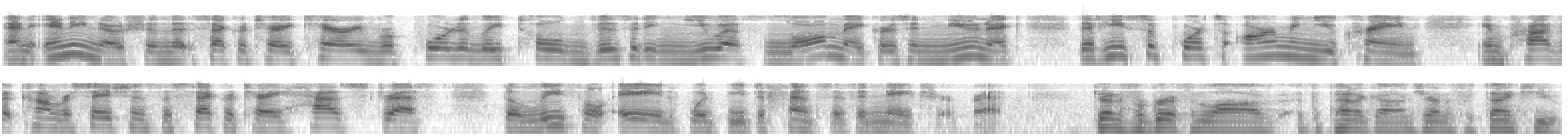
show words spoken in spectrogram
and any notion that Secretary Kerry reportedly told visiting U.S. lawmakers in Munich that he supports arming Ukraine. In private conversations, the Secretary has stressed the lethal aid would be defensive in nature. Bret. Jennifer Griffin live at the Pentagon. Jennifer, thank you.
